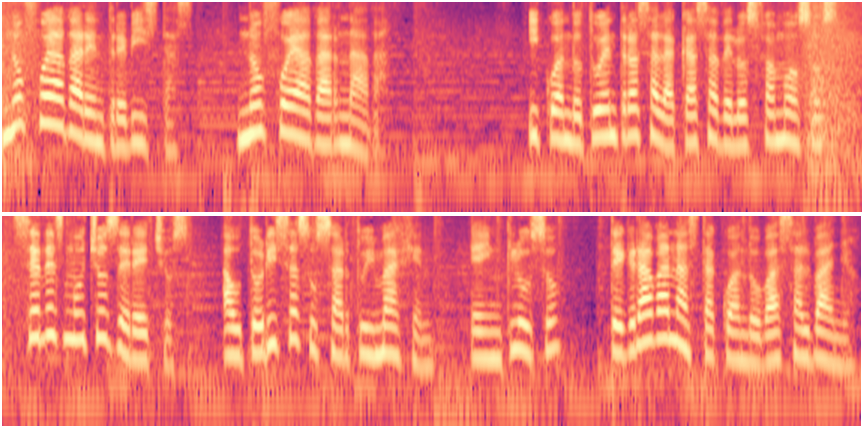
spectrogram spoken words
no fue a dar entrevistas, no fue a dar nada. Y cuando tú entras a la casa de los famosos, cedes muchos derechos, autorizas usar tu imagen, e incluso, te graban hasta cuando vas al baño.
